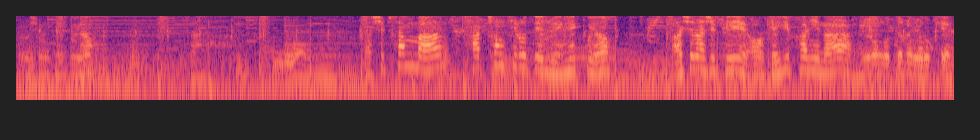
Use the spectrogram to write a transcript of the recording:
누르시면 되고요. 자, 자 13만 4천 킬로대 주행했고요. 아시다시피 어, 계기판이나 이런 것들은 이렇게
